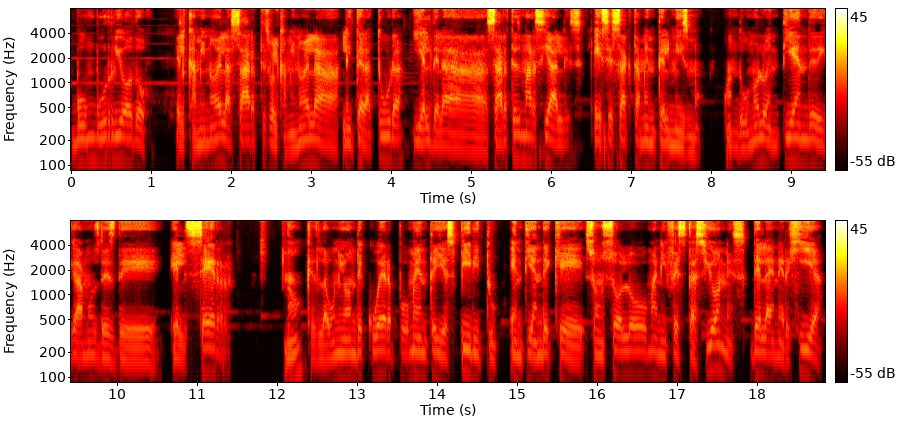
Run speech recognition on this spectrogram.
Bumburriodo, el camino de las artes o el camino de la literatura y el de las artes marciales es exactamente el mismo. Cuando uno lo entiende, digamos, desde el ser, ¿no? que es la unión de cuerpo, mente y espíritu, entiende que son solo manifestaciones de la energía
